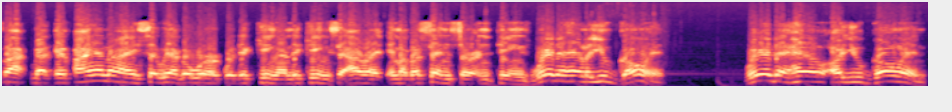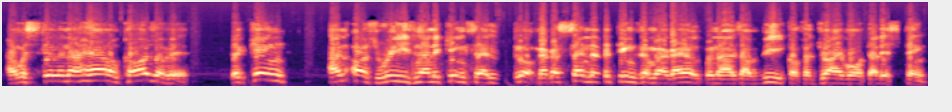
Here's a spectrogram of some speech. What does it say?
fact that if I and I say we are going to work with the king and the king say, all right, am I going to send certain things? Where the hell are you going? Where the hell are you going? And we're still in a hell cause of it. The king and us reason, and the king said, Look, I'm gonna send the things and we're gonna help you as a vehicle for drive out of this thing.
